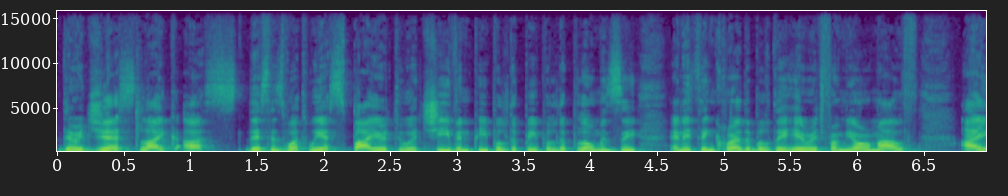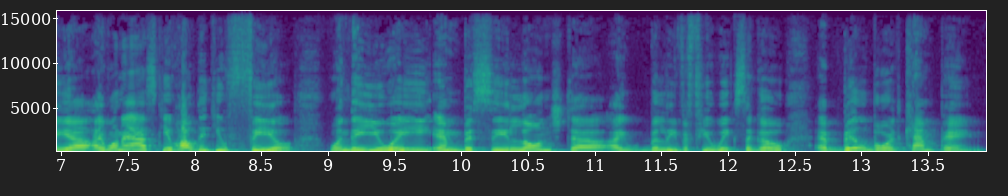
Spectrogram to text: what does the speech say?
They're just like us. This is what we aspire to achieve in people to people diplomacy, and it's incredible to hear it from your mouth. I, uh, I want to ask you, how did you feel when the UAE embassy launched, uh, I believe a few weeks ago, a billboard campaign?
